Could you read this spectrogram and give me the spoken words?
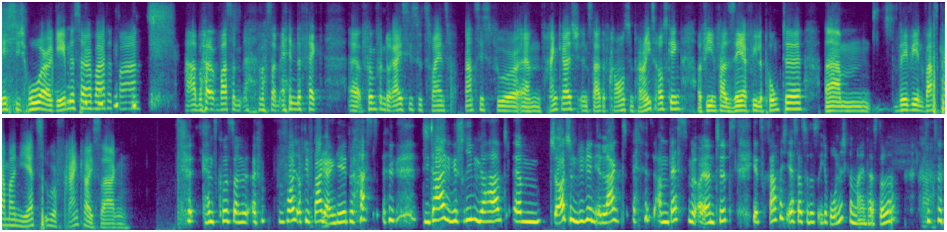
richtig hohe Ergebnisse erwartet waren. Aber was im, was im Endeffekt äh, 35 zu 22 für ähm, Frankreich in Stade de France in Paris ausging. Auf jeden Fall sehr viele Punkte. Ähm, Vivian, was kann man jetzt über Frankreich sagen? Ganz kurz, dann, bevor ich auf die Frage eingehe, du hast die Tage geschrieben gehabt, ähm, George und Vivian, ihr lagt am besten mit euren Tipps. Jetzt raff ich erst, dass du das ironisch gemeint hast, oder? Ja.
